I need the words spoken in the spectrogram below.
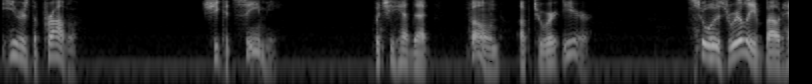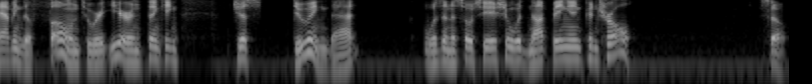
here's the problem she could see me, but she had that phone up to her ear. So it was really about having the phone to her ear and thinking just doing that was an association with not being in control. So,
